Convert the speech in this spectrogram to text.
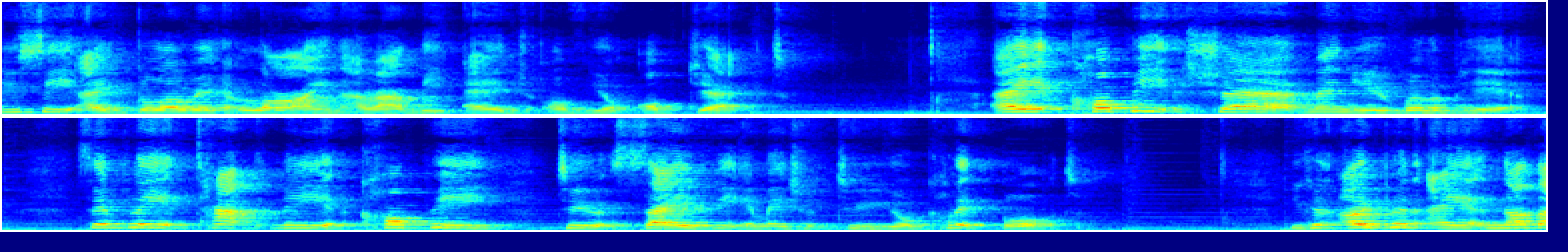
you see a glowing line around the edge of your object. A copy share menu will appear. Simply tap the copy to save the image to your clipboard. You can open another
